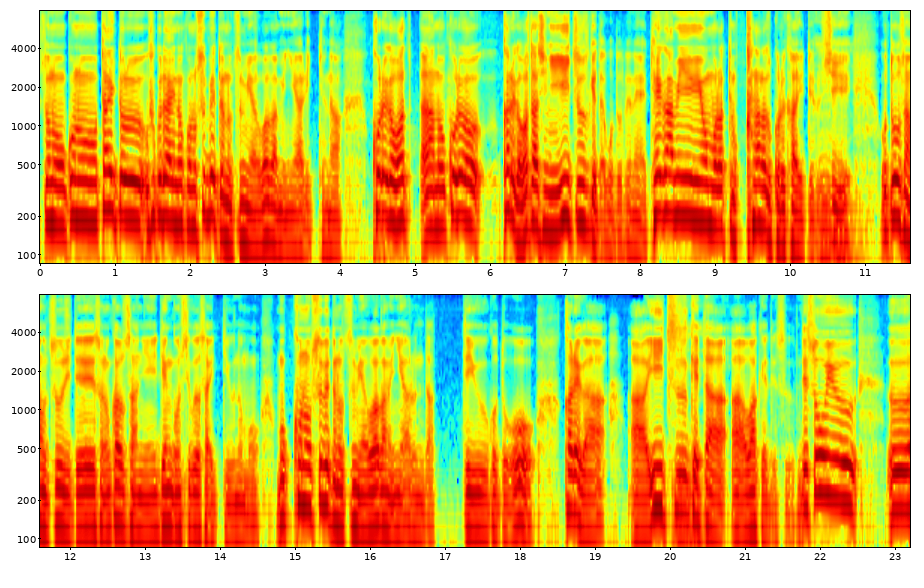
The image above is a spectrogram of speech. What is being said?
そのこのタイトル副題のこの「すべての罪は我が身にあり」っていうのはこれがわあのこれを彼が私に言い続けたことでね手紙をもらっても必ずこれ書いてるし、うん、お父さんを通じてそのカズさんに伝言してくださいっていうのももうこの全ての罪は我が身にあるんだっっていうことを彼が言い続けたわけです。でそういう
